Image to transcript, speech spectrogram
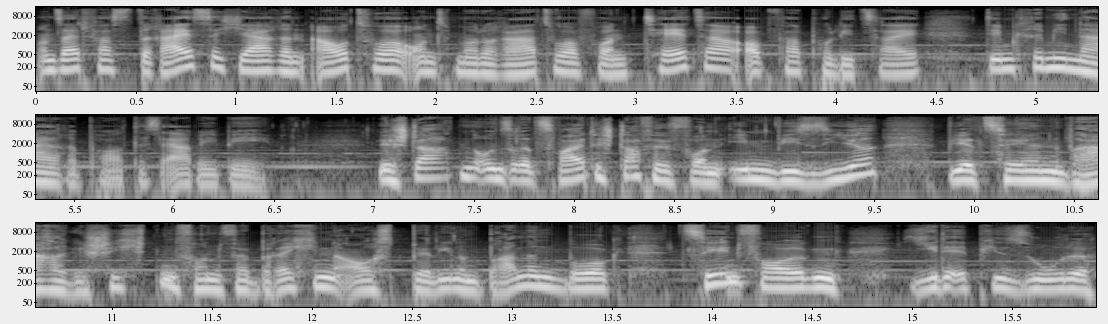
und seit fast 30 Jahren Autor und Moderator von Täter, Opfer, Polizei, dem Kriminalreport des RBB. Wir starten unsere zweite Staffel von Im Visier. Wir erzählen wahre Geschichten von Verbrechen aus Berlin und Brandenburg. Zehn Folgen, jede Episode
